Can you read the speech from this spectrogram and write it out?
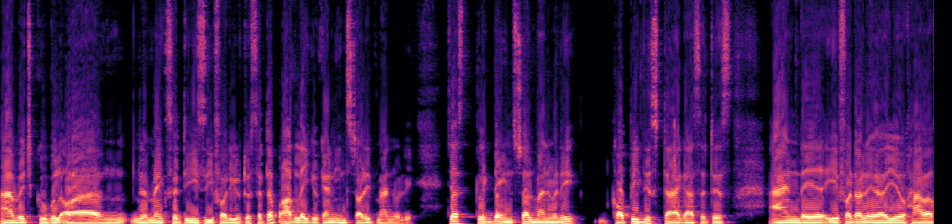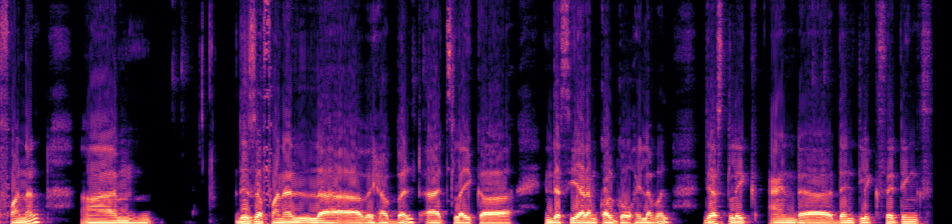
uh, which google um, makes it easy for you to set up or like you can install it manually. Just click the install manually copy this tag as it is and uh, if at all uh, you have a funnel um, this is a funnel uh, we have built. Uh, it's like uh, in the crm called go high level. Just click and uh, then click settings.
